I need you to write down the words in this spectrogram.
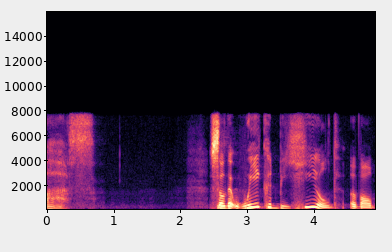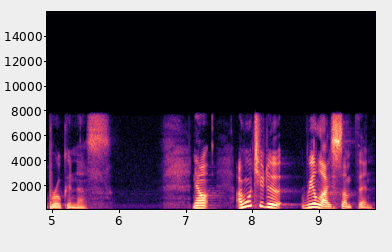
us so that we could be healed of all brokenness. Now, I want you to realize something.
